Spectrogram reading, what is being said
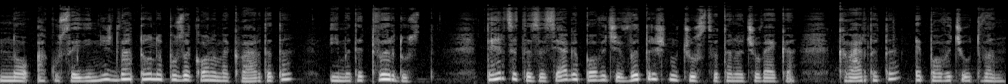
Но ако съединиш два тона по закона на квартата, имате твърдост. Терцата засяга повече вътрешно чувствата на човека, квартата е повече отвън.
